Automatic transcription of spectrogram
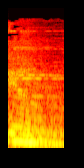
Kill.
